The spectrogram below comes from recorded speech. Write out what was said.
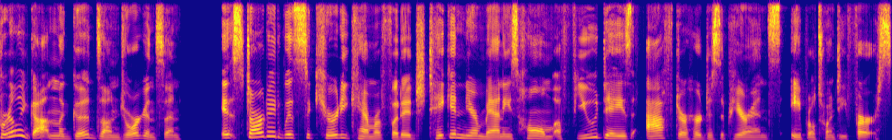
really gotten the goods on Jorgenson. It started with security camera footage taken near Mani's home a few days after her disappearance, April 21st.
